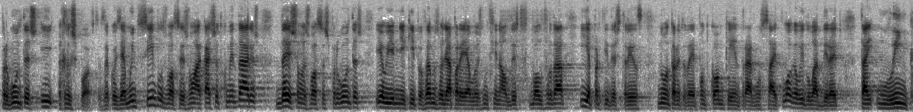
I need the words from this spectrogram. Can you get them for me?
perguntas e respostas. A coisa é muito simples, vocês vão à caixa de comentários, deixam as vossas perguntas, eu e a minha equipa vamos olhar para elas no final deste Futebol de Verdade e a partir das 13 no antoniotadeia.com, que é entrar no site logo ali do lado direito, tem um link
